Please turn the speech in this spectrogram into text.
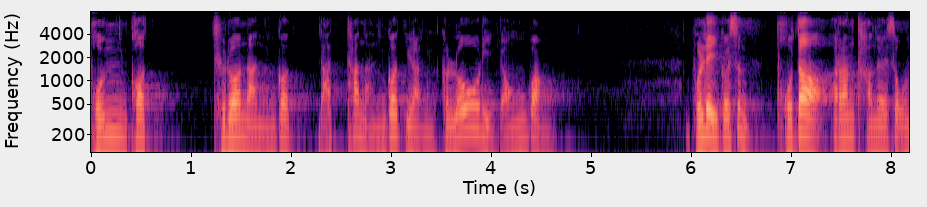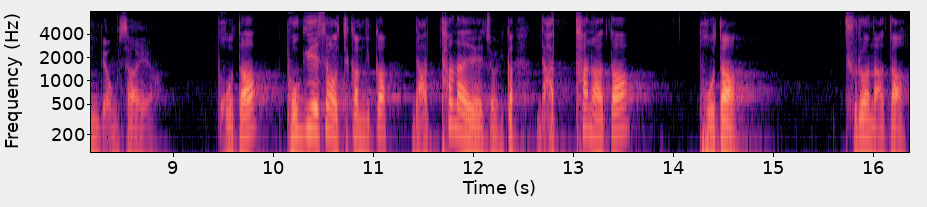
본 것, 드러난 것, 나타난 것이라는 겁니다. 글로리, 영광. 본래 이것은 보다라는 단어에서 온 명사예요. 보다, 보기 위해서는 어떻게 합니까? 나타나야죠. 그러니까 나타나다, 보다, 드러나다.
